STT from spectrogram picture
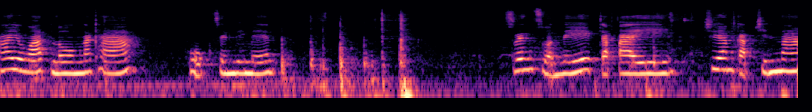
ให้วัดลงนะคะ6เซนติเมตรซึ่งส่วนนี้จะไปเชื่อมกับชิ้นหน้า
